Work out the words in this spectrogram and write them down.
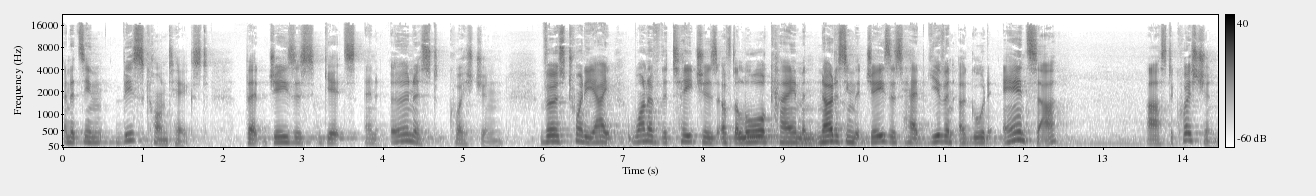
And it's in this context that Jesus gets an earnest question. Verse 28 one of the teachers of the law came and, noticing that Jesus had given a good answer, asked a question.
